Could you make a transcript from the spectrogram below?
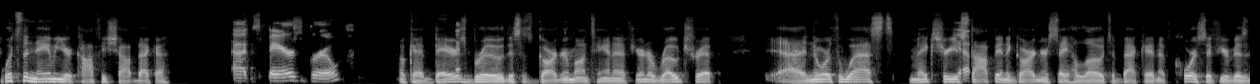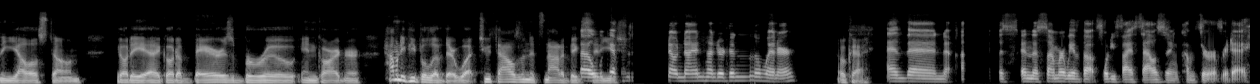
What's the name of your coffee shop, Becca? Uh, it's Bears Brew. Okay, Bears Brew. This is Gardiner, Montana. If you're in a road trip, uh, Northwest, make sure you yep. stop into Gardiner, say hello to Becca, and of course, if you're visiting Yellowstone, go to uh, go to Bears Brew in Gardiner. How many people live there? What two thousand? It's not a big oh, city. Have, no, nine hundred in the winter. Okay, and then uh, in the summer we have about forty five thousand come through every day.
